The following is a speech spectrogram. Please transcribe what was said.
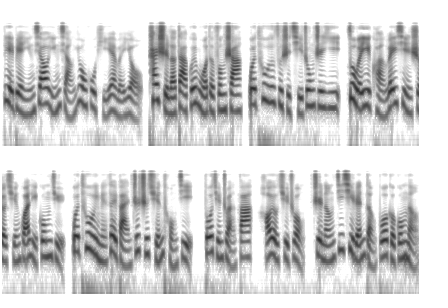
裂变营销影响用户体验为由，开始了大规模的封杀。w e t o 就是其中之一。作为一款微信社群管理工具 w e t o 免费版支持群统计、多群转发、好友聚众、智能机器人等多个功能。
